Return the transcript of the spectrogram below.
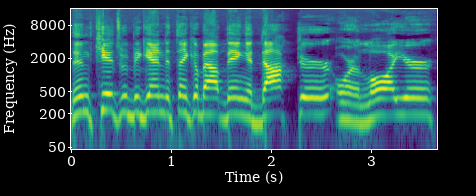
then kids would begin to think about being a doctor or a lawyer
